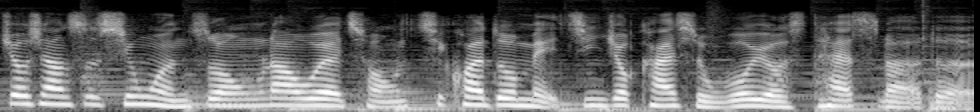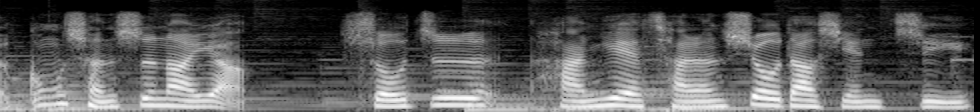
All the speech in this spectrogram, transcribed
就像是新闻中那位从七块多美金就开始 Voice Tesla 的工程师那样。熟知行业才能嗅到先机，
